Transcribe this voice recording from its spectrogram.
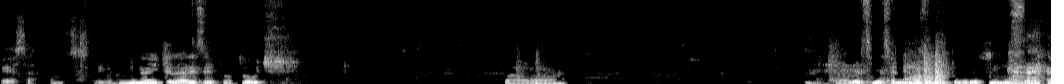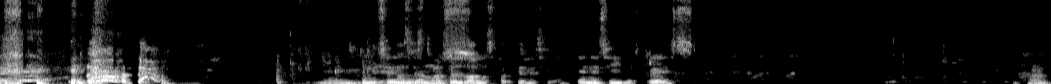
Esa, ¿cómo se escribe? Mañana hay que dar ese Pro Touch para, para ver si ya salimos de la pobreza Entonces nos vemos nosotros vamos con Tennessee. Tennessee los tres. Ajá.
